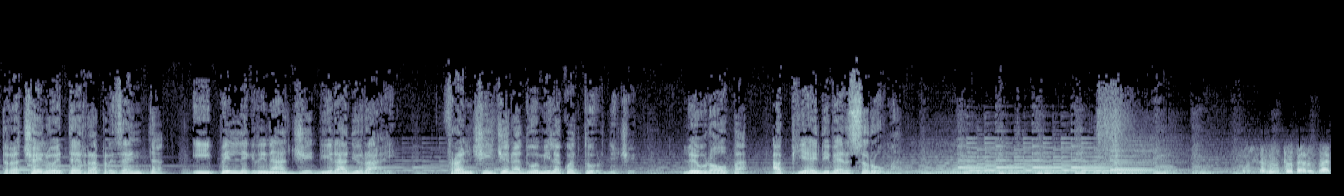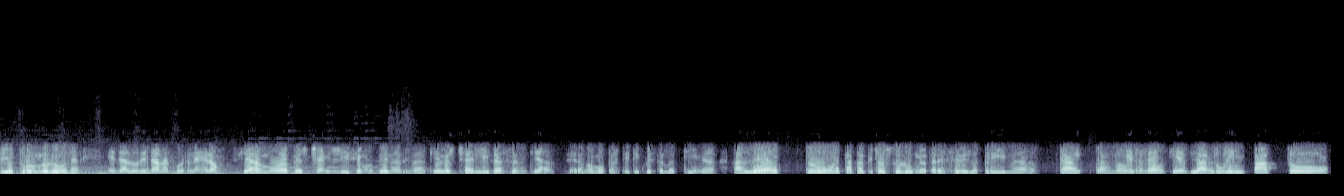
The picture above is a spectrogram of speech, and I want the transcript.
Tra cielo e terra presenta I pellegrinaggi di Radio Rai. Francigena 2014. L'Europa a piedi verso Roma. Un saluto da Rosario Tronnolone e da Loredana Cornero. Siamo a Vercelli, siamo appena arrivati a Vercelli da Santiago. Eravamo partiti questa mattina alle 8, una tappa piuttosto lunga per essere la prima tappa, no? In effetti è stato oggi. un impatto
